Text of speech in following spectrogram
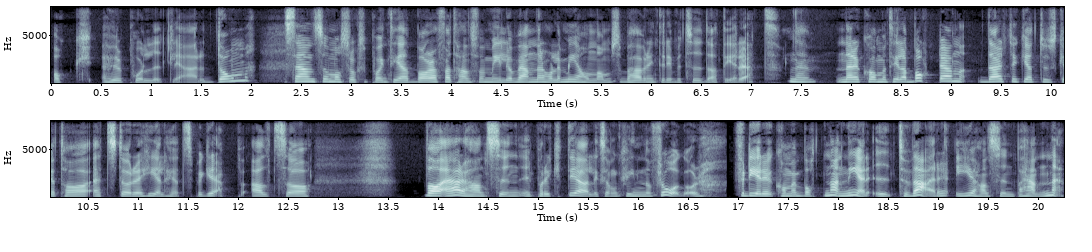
och hur pålitliga är de? Sen så måste du också poängtera att bara för att hans familj och vänner håller med honom så behöver inte det betyda att det är rätt. Nej. När det kommer till aborten, där tycker jag att du ska ta ett större helhetsbegrepp. Alltså, vad är hans syn i på riktiga liksom, kvinnofrågor? För det det kommer bottna ner i, tyvärr, är ju hans syn på henne.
